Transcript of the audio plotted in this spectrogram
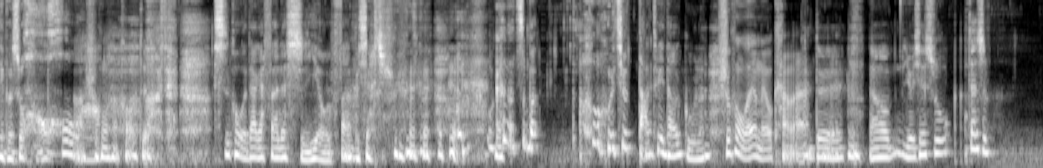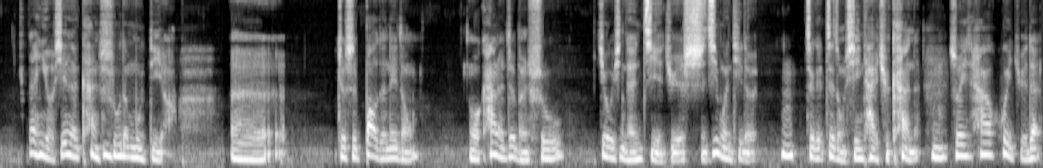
那本书好厚啊，失控很好，对，失控我大概翻了十页，我翻不下去，我看到这么厚 我就打退堂鼓了。书控我也没有看完，对，然后有些书，但是但有些人看书的目的啊，呃，就是抱着那种我看了这本书就能解决实际问题的，嗯，这个这种心态去看的，嗯。所以他会觉得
